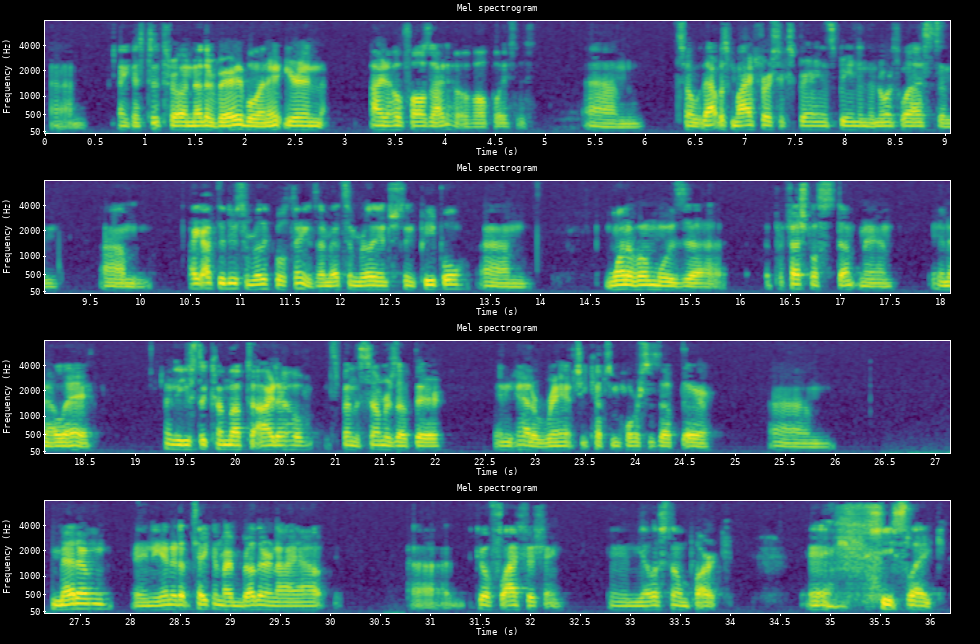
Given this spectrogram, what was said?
um, I guess to throw another variable in it, you're in Idaho Falls, Idaho, of all places. Um, so that was my first experience being in the Northwest, and um, I got to do some really cool things. I met some really interesting people. Um, one of them was uh, a professional stuntman in LA, and he used to come up to Idaho spend the summers up there. And he had a ranch. He kept some horses up there. Um, met him, and he ended up taking my brother and I out uh, go fly fishing in Yellowstone Park. And he's like,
